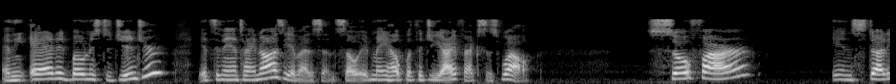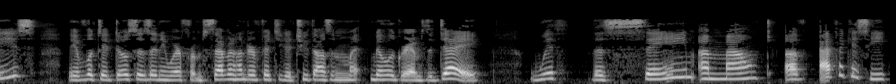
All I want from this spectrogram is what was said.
And the added bonus to ginger, it's an anti nausea medicine, so it may help with the GI effects as well. So far, in studies, they've looked at doses anywhere from 750 to 2,000 milligrams a day with the same amount of efficacy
